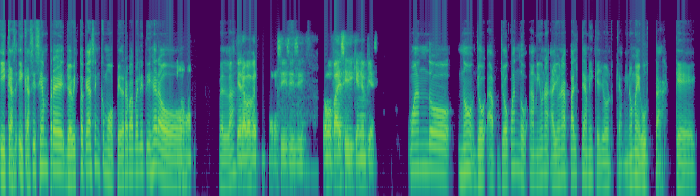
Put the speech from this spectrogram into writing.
Y casi, y casi siempre yo he visto que hacen como piedra, papel y tijera o, Ajá. ¿verdad? Piedra, papel, tijera, sí, sí, sí. Como para Y decidir quién empieza. cuando, no, yo, yo cuando a mí una, hay una parte a mí que yo, que a mí no me gusta, que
